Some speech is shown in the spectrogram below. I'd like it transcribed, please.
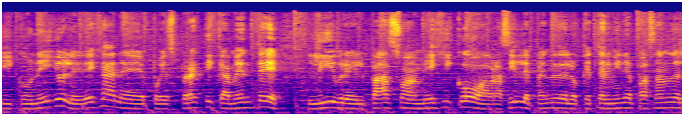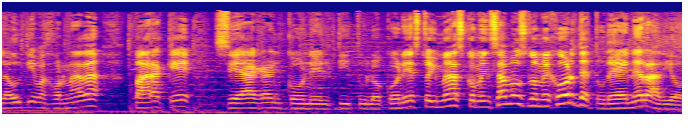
y con ello le dejan eh, pues prácticamente libre el paso a México o a Brasil, depende de lo que termine pasando en la última jornada para que se hagan con el título. Con esto y más comenzamos lo mejor de tu DN Radio.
